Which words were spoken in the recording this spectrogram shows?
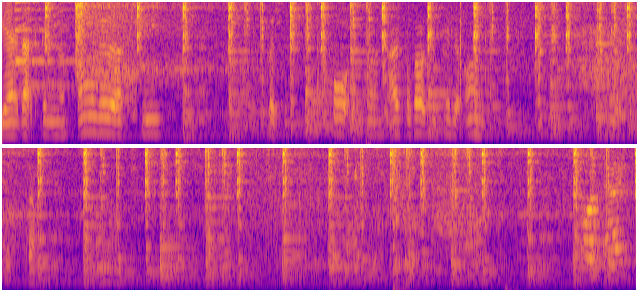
Yeah, that's good enough. I'm gonna actually put the torch on. I forgot to put it on. Also,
